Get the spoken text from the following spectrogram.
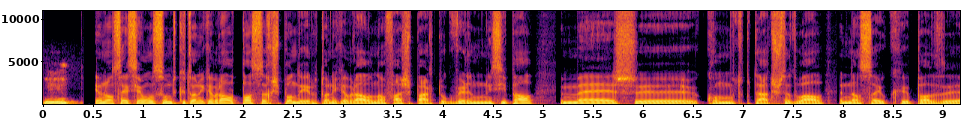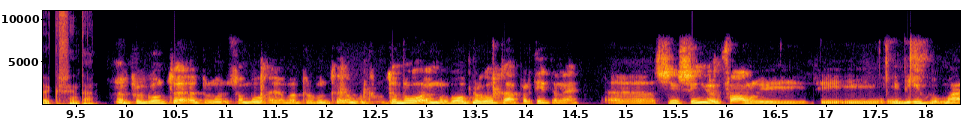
Uhum. Eu não sei se é um assunto que o Tony Cabral possa responder. O Tony Cabral não faz parte do governo municipal, mas eh, como deputado estadual, não sei o que pode acrescentar. A pergunta, a pergunta é uma pergunta, é uma pergunta boa, é uma boa pergunta à partida, não é? Uh, sim, sim, eu falo e, e, e digo uh,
